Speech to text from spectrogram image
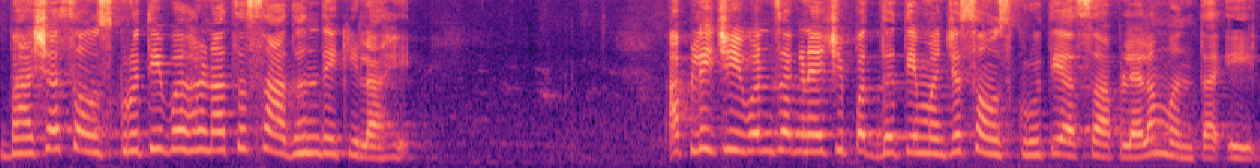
भाषा संस्कृती वहनाचं साधन देखील आहे. आपली जीवन जगण्याची पद्धती म्हणजे संस्कृती असं आपल्याला म्हणता येईल.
